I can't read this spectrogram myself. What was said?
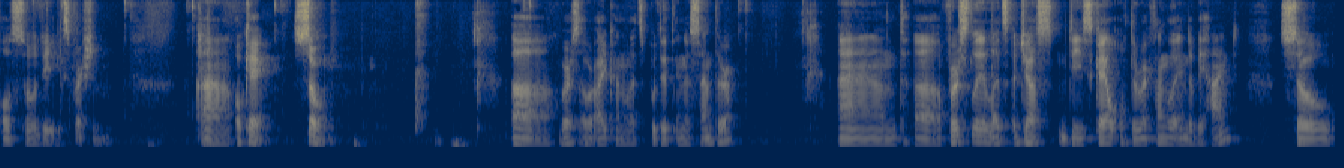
also the expression. Uh, okay, so uh, where's our icon? Let's put it in the center. And uh, firstly, let's adjust the scale of the rectangle in the behind. So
